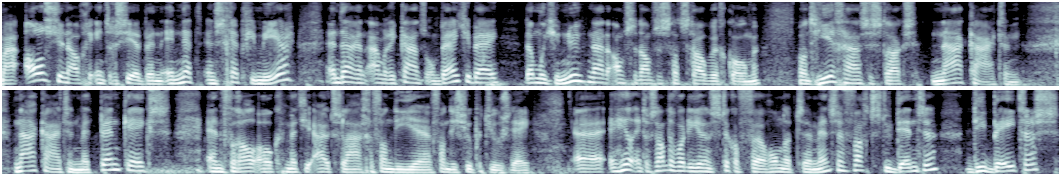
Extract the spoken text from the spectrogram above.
Maar als je nou geïnteresseerd bent in net een schepje meer... en daar een Amerikaans ontbijtje bij... dan moet je nu naar de Amsterdamse stad Schouwburg komen. Want hier gaan ze straks nakaarten. Nakaarten met pancakes en vooral ook met die uitslagen van die, eh, van die Super Tuesday. Eh, heel interessant, er worden hier een stuk of honderd mensen verwacht. Studenten, debaters,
